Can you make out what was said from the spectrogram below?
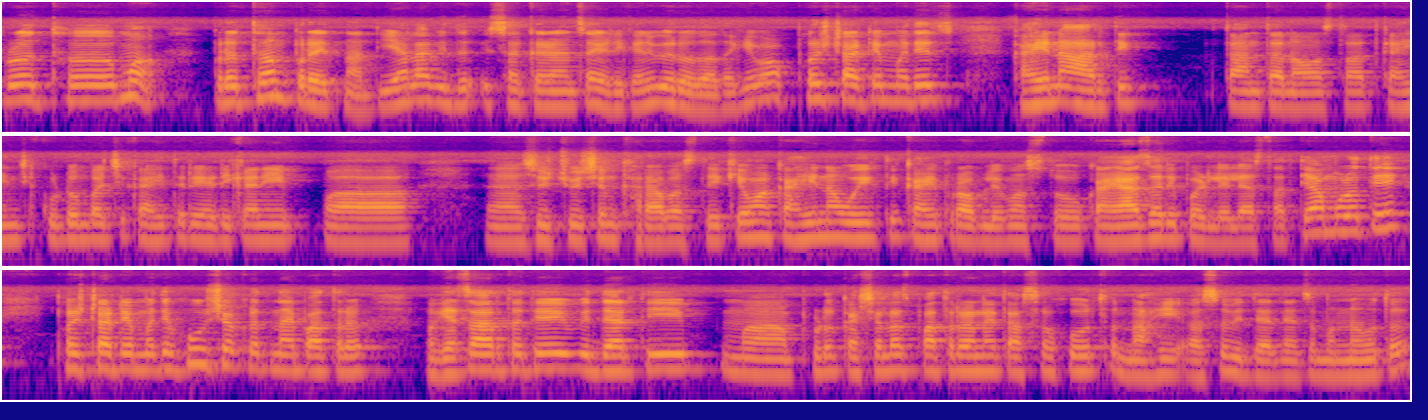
प्रथम प्रथम प्रयत्नात याला विद सगळ्यांचा या ठिकाणी विरोध होता. किंवा फर्स्ट अटेम्पमध्येच काहींना आर्थिक ताणतणाव असतात काहींची कुटुंबाची काहीतरी या ठिकाणी सिच्युएशन खराब असते किंवा काहींना वैयक्तिक काही प्रॉब्लेम असतो काही आजारी पडलेले असतात. त्यामुळं ते फर्स्ट अटेम्पमध्ये होऊ शकत नाही पात्र. मग याचा अर्थ ते विद्यार्थी पुढं कशालाच पात्र नाहीत असं होत नाही असं विद्यार्थ्यांचं म्हणणं होतं.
